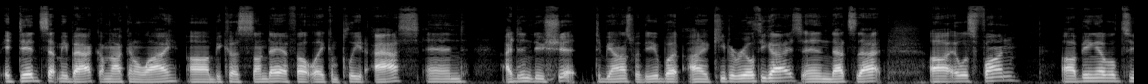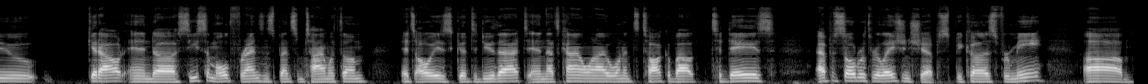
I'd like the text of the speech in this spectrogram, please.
it did set me back, I'm not to lie, um, because Sunday I felt like complete ass and I didn't do shit, to be honest with you, but I keep it real with you guys, and that's that. Uh, it was fun uh, being able to get out and uh, see some old friends and spend some time with them it's always good to do that. And that's kind of what I wanted to talk about today's episode with relationships because for me, um,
